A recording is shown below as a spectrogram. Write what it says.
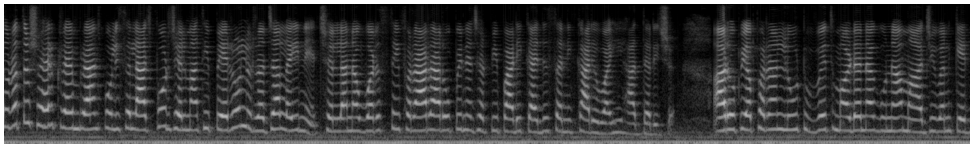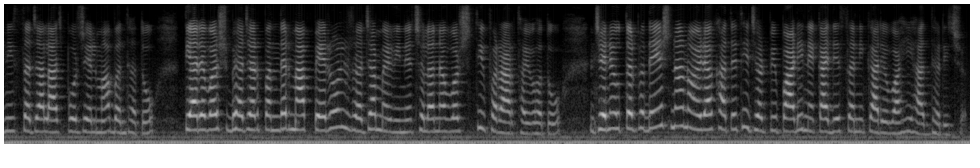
સુરત શહેર ક્રાઇમ બ્રાન્ચ પોલીસે લાજપોર જેલમાંથી પેરોલ રજા લઈને છેલ્લા નવ વર્ષથી ફરાર આરોપીને ઝડપી પાડી કાયદેસરની કાર્યવાહી હાથ ધરી છે. આરોપી અપહરણ, લૂંટ, વિથ મર્ડરના ગુનામાં આજીવન કેદની સજા લાજપોર જેલમાં બંધ હતો. ત્યારે વર્ષ બે હજાર પંદરમાં પેરોલ રજા મેળવીને છેલ્લા નવ વર્ષથી ફરાર થયો હતો, જેને ઉત્તર પ્રદેશના નોઈડા ખાતેથી ઝડપી પાડીને કાયદેસરની કાર્યવાહી હાથ ધરી છે.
